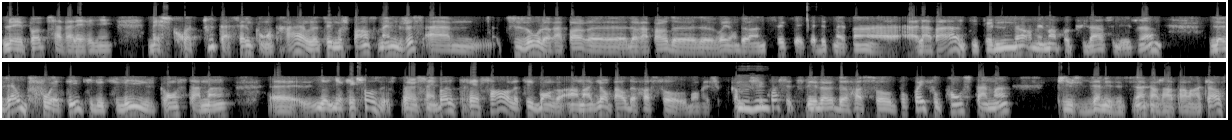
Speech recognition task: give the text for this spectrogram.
le hip-hop ça valait rien. Mais je crois tout à fait le contraire là. Tu sais, moi je pense même juste à um, le rappeur euh, le rappeur de, de voyons de Hansik qui, habite maintenant à, Laval qui est énormément populaire chez les jeunes le verbe fouetter qu'il utilise constamment, euh, il y, a quelque chose, c'est un symbole très fort. Là, bon, en anglais, on parle de hustle. Bon, mais c'est, comme, c'est mhm. quoi cette idée-là de hustle? Pourquoi il faut constamment, puis je disais à mes étudiants quand j'en parle en classe,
